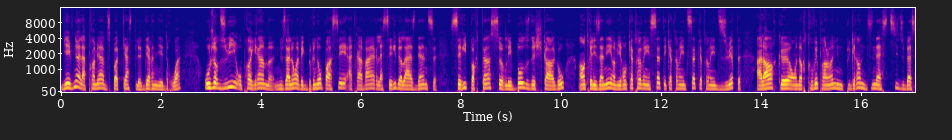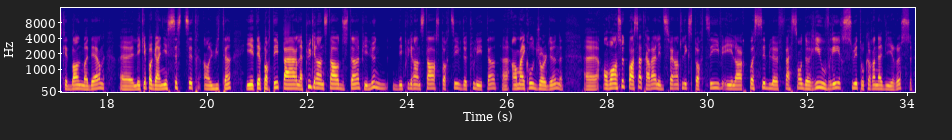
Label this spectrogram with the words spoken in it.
Bienvenue à la première du podcast Le Dernier Droit. Aujourd'hui, au programme, nous allons avec Bruno passer à travers la série de Last Dance, série portant sur les Bulls de Chicago entre les années environ 87 et 97-98, alors qu'on a retrouvé probablement une plus grande dynastie du basketball moderne. Euh, l'équipe a gagné six titres en huit ans et était portée par la plus grande star du temps, puis l'une des plus grandes stars sportives de tous les temps, euh, en Michael Jordan. Euh, on va ensuite passer à travers les différentes ligues sportives et leur possible façon de réouvrir suite au coronavirus.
